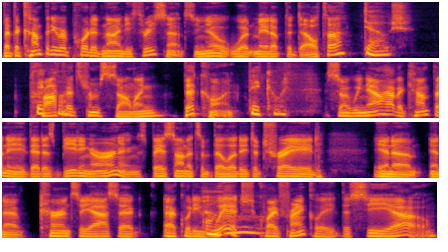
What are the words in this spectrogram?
But the company reported 93 cents. You know what made up the delta? Doge. Bitcoin. Profits from selling Bitcoin. Bitcoin. So we now have a company that is beating earnings based on its ability to trade in a in a currency asset equity, which, Oh. quite frankly, the CEO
